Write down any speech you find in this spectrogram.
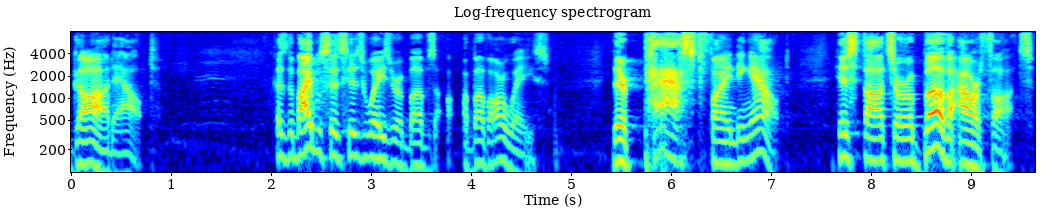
God out. Because the Bible says his ways are above, above our ways, they're past finding out. His thoughts are above our thoughts.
